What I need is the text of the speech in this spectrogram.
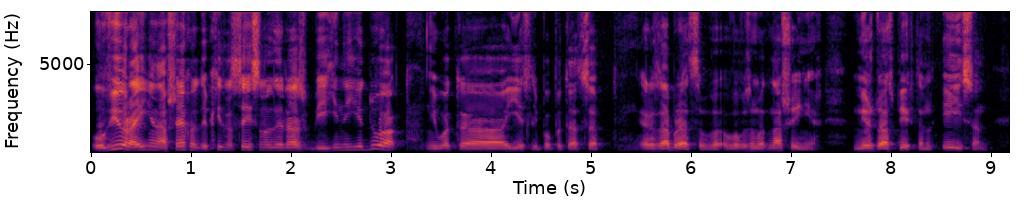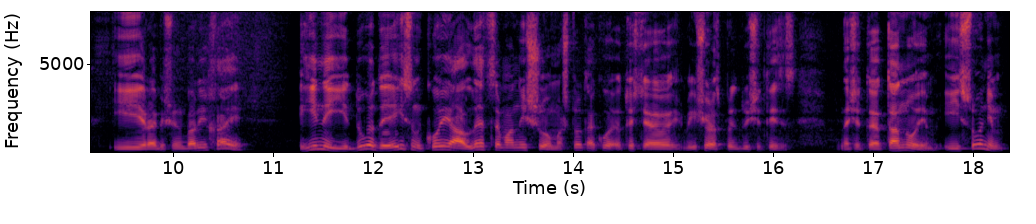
Увью Раинина Шеха Депхина Сейсон Лераш Бигина Еду. И вот э, если попытаться разобраться во взаимоотношениях между аспектом Эйсон и Раби Барихай, Гина еду да Эйсон кое нишома. Что такое? То есть, еще раз предыдущий тезис. Значит, э, Таноим и Исоним,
